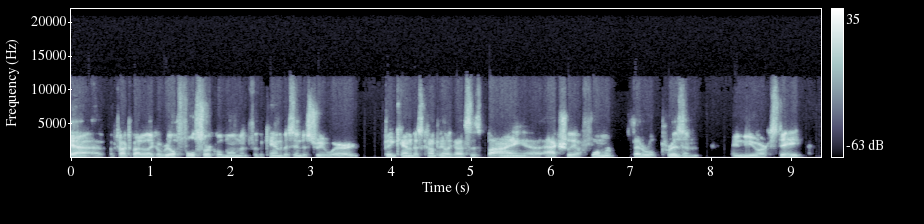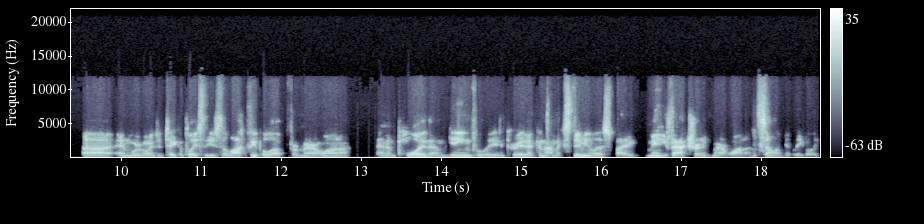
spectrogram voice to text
yeah, I've talked about it like a real full circle moment for the cannabis industry where big cannabis company like us is buying uh, actually a former federal prison in New York State. Uh, and we're going to take a place that used to lock people up for marijuana and employ them gainfully and create economic stimulus by manufacturing marijuana and selling it legally.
